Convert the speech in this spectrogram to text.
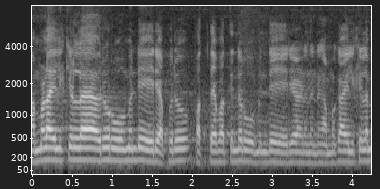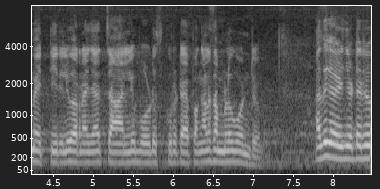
നമ്മൾ അതിലേക്കുള്ള ഒരു റൂമിന്റെ ഏരിയ അപ്പോൾ ഒരു പത്തേ പത്തിന്റെ റൂമിന്റെ ഏരിയ ആണെന്നുണ്ടെങ്കിൽ നമുക്ക് അതിലേക്കുള്ള മെറ്റീരിയൽ പറഞ്ഞു കഴിഞ്ഞാൽ ചാനൽ ബോർഡ് സ്ക്രൂ ടൈപ്പ് അങ്ങനെ നമ്മൾ കൊണ്ടുവരും. അത് കഴിഞ്ഞിട്ടൊരു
